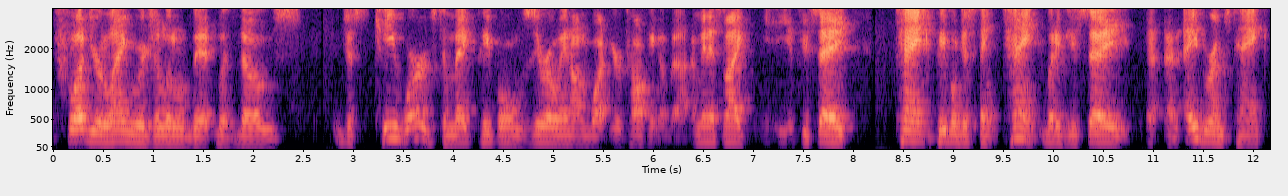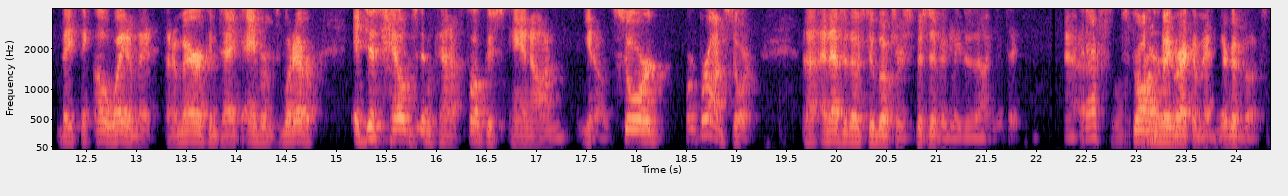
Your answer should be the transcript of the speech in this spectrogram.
flood your language a little bit with those just key words to make people zero in on what you're talking about. I mean, it's like if you say tank, people just think tank. But if you say an Abrams tank, they think, oh, wait a minute, an American tank, Abrams, whatever. It just helps them kind of focus in on, you know, sword or broadsword. Uh, and that's what those two books are specifically designed to do. Excellent. Strongly yeah. recommend. They're good books.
